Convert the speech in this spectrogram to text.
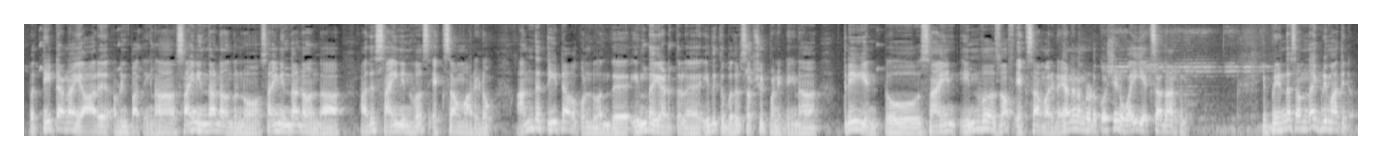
இப்போ தீட்டானா யார் அப்படின்னு பார்த்தீங்கன்னா சைன் இந்தாண்டா வந்துடணும். சைன் இந்தாண்டா வந்தால் அது சைன் இன்வர்ஸ் எக்ஸாக மாறிடும். அந்த தீட்டாவை கொண்டு வந்து இந்த இடத்துல இதுக்கு பதில் சப்ஸ்டியூட் பண்ணிட்டீங்கன்னா three into sine inverse of எக்ஸாக மாறிடும். ஏன்னா நம்மளோட கொஷின் ஒய் எக்ஸாக தான் இருக்கணும். இப்படி இருந்த சம் தான் இப்படி மாற்றிட்டோம்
